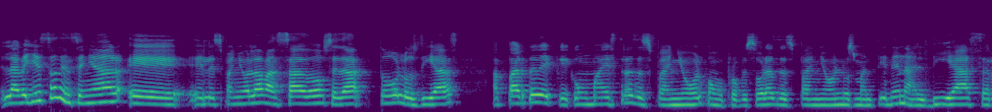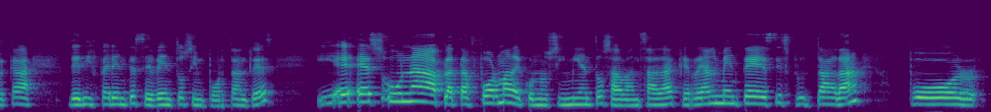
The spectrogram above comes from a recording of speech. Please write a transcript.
la belleza de enseñar eh, el español avanzado se da todos los días, aparte de que como maestras de español, como profesoras de español, nos mantienen al día acerca de diferentes eventos importantes. Y e, es una plataforma de conocimientos avanzada que realmente es disfrutada por,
